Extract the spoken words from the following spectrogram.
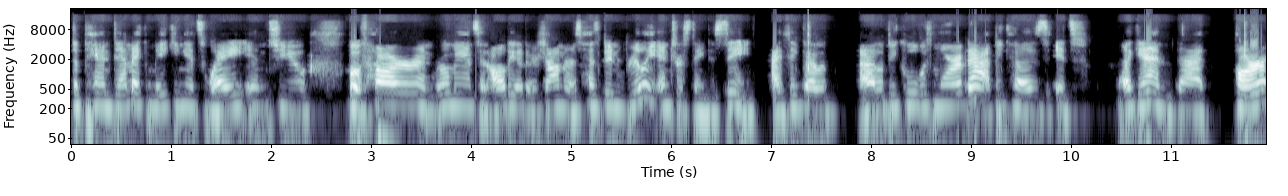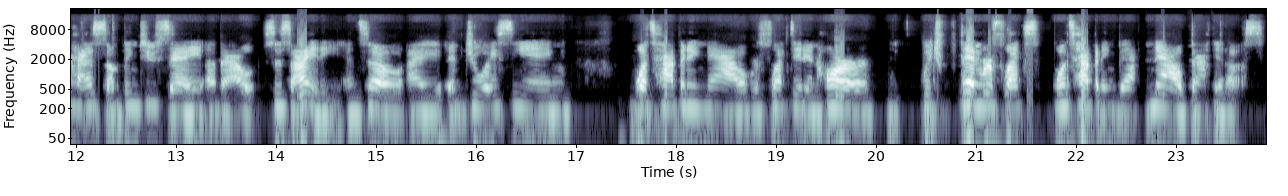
the pandemic making its way into both horror and romance and all the other genres has been really interesting to see. I think I would I would be cool with more of that because it's again that horror has something to say about society. And so I enjoy seeing what's happening now reflected in horror, which then reflects what's happening back now back at us.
